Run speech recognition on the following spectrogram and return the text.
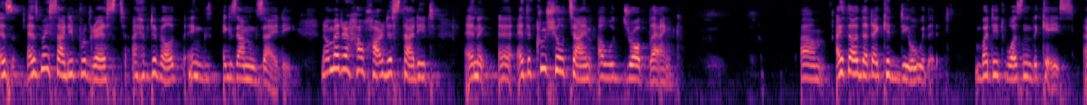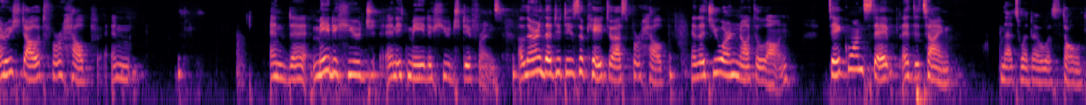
as, as my study progressed, I have developed exam anxiety. No matter how hard I studied, and uh, at a crucial time, I would draw blank. Um, I thought that I could deal with it but it wasn't the case. I reached out for help and and uh, made a huge and it made a huge difference. I learned that it is okay to ask for help and that you are not alone. Take one step at a time. That's what I was told.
